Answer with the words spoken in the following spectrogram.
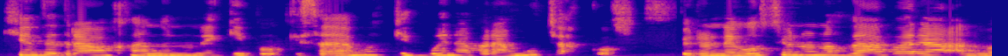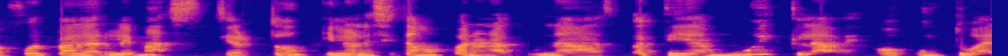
gente trabajando en un equipo que sabemos que es buena para muchas cosas, pero el negocio no nos da para a lo mejor más, ¿cierto? Y lo necesitamos para una, una actividad muy clave o puntual.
